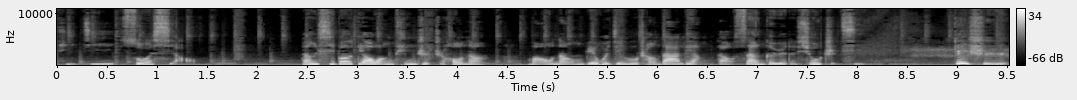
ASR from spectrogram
体积缩小。当细胞凋亡停止之后呢，毛囊便会进入长达两到三个月的休止期。这时，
